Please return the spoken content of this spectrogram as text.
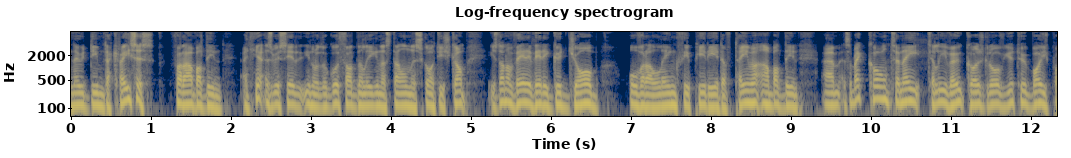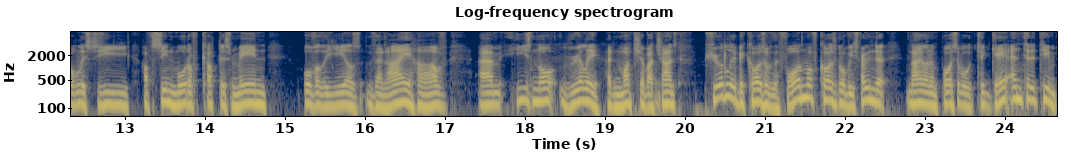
now deemed a crisis for Aberdeen. And yet, as we say, you know, they'll go third in the league and they're still in the Scottish Cup. He's done a very, very good job over a lengthy period of time at Aberdeen. Um, it's a big call tonight to leave out Cosgrove. You two boys probably see have seen more of Curtis Main over the years than I have. Um, he's not really had much of a chance purely because of the form of Cosgrove. He's found it nigh on impossible to get into the team.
